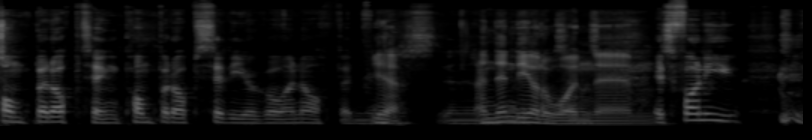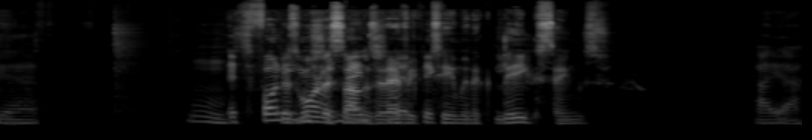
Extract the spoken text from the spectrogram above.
pump it up thing, pump it up, city, you're going up, and Yeah. there's- and then the other one. Um, It's funny, yeah. It's funny. There's one of the songs that every it team in the league sings. Ah, yeah.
